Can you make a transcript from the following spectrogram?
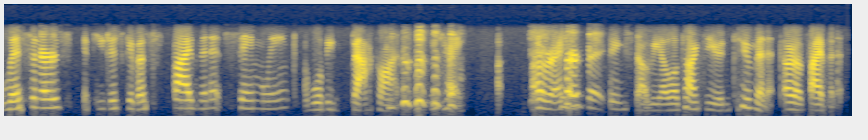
listeners, if you just give us five minutes, same link, we'll be back on. okay. All right. Perfect. Thanks, Shelby. I will talk to you in two minutes or five minutes.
